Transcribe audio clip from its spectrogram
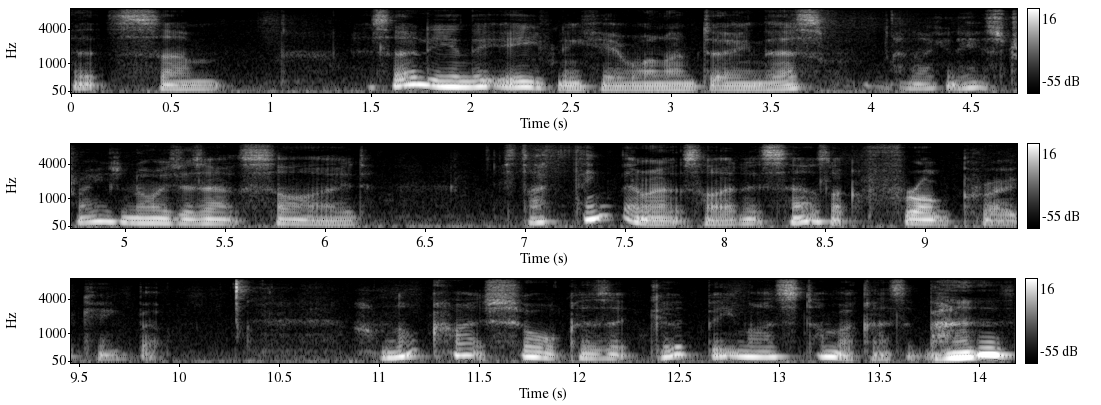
It's um, it's early in the evening here while I'm doing this, and I can hear strange noises outside. I think they're outside, and it sounds like a frog croaking, but I'm not quite sure because it could be my stomach, I suppose.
